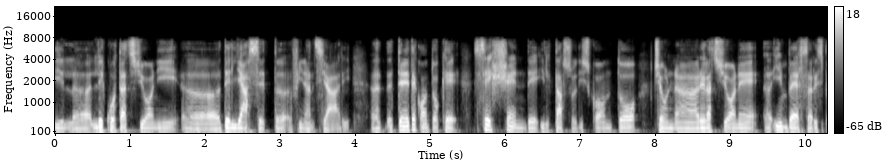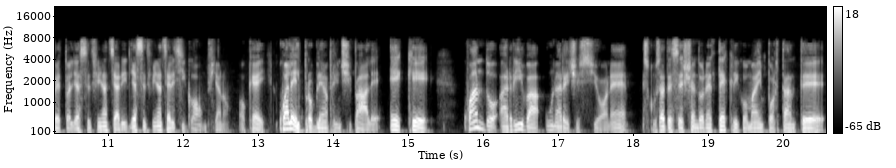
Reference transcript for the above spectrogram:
il, le quotazioni uh, degli asset finanziari. Uh, tenete conto che se scende il tasso di sconto c'è una relazione uh, inversa rispetto agli asset finanziari, gli asset finanziari si gonfiano. Okay? Qual è il problema principale? È che quando arriva una recessione, scusate se scendo nel tecnico, ma è importante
